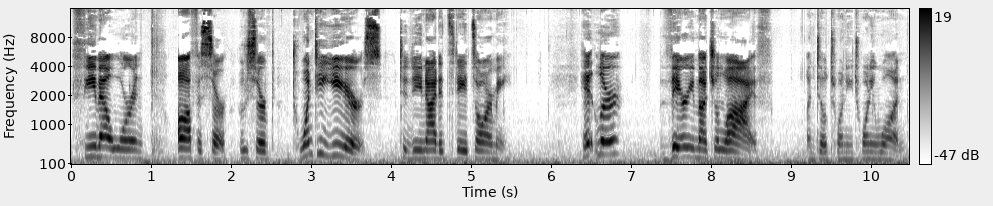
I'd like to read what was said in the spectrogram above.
female warrant officer who served 20 years to the United States Army. Hitler, very much alive until 2021.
